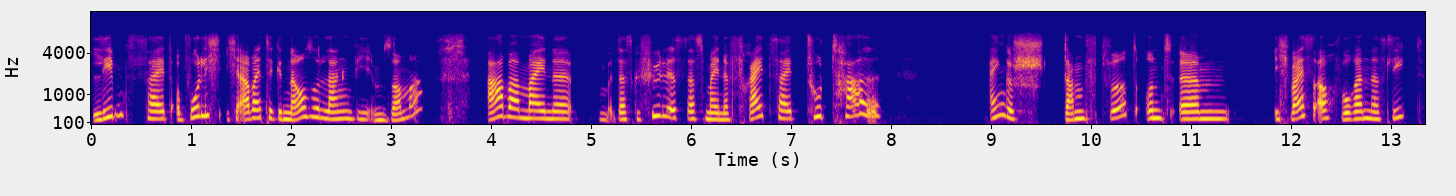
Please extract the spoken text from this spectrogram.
Lebenszeit, obwohl ich, ich arbeite genauso lang wie im Sommer, aber meine, das Gefühl ist, dass meine Freizeit total verdampft wird. Und ähm, ich weiß auch, woran das liegt,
